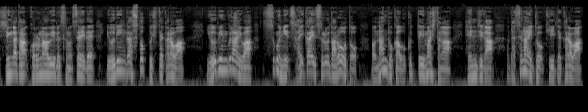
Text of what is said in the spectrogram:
新型コロナウイルスのせいで郵便がストップしてからは郵便ぐらいはすぐに再開するだろうと何度か送っていましたが返事が出せないと聞いてからは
